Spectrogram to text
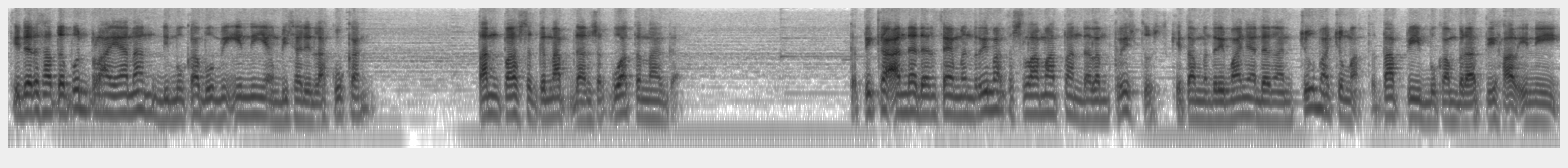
Tidak ada satupun pelayanan di muka bumi ini yang bisa dilakukan tanpa segenap dan sekuat tenaga. Ketika Anda dan saya menerima keselamatan dalam Kristus, kita menerimanya dengan cuma-cuma, tetapi bukan berarti hal ini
